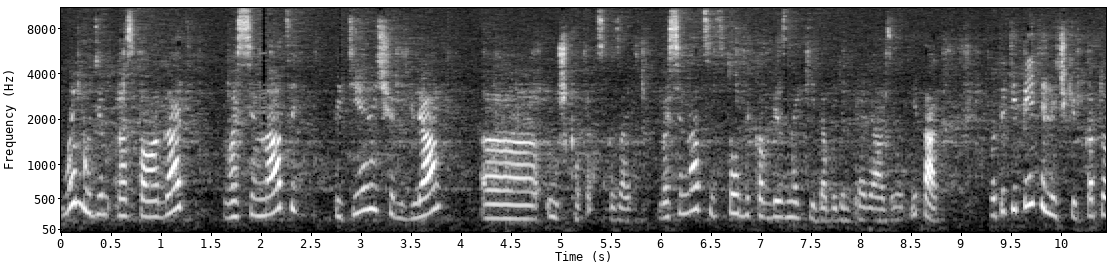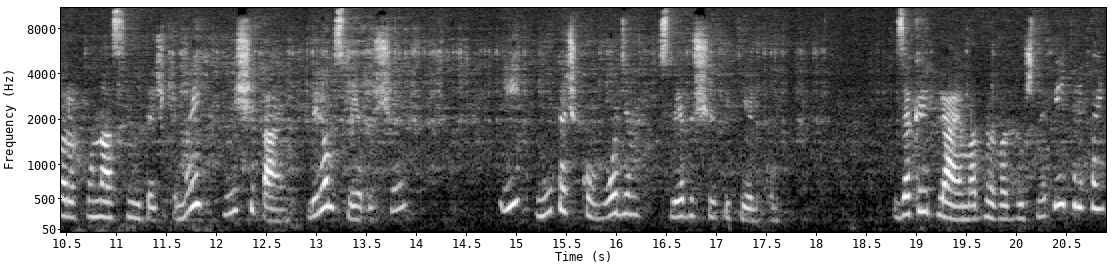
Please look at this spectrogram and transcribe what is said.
мы будем располагать 18 петелечек для э, ушка, так сказать. 18 столбиков без накида будем провязывать. Итак, вот эти петелечки, в которых у нас ниточки, мы не считаем. Берем следующую и ниточку вводим в следующую петельку. Закрепляем одной воздушной петелькой.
